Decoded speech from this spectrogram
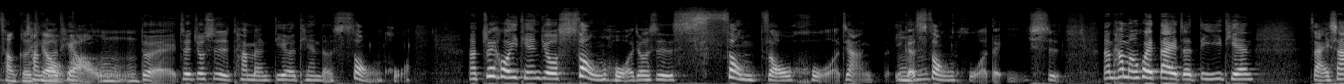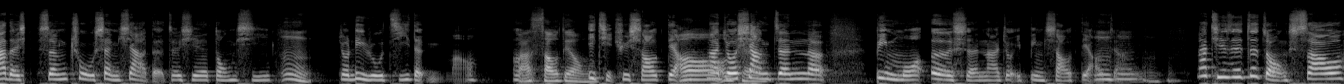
唱歌唱歌跳舞。嗯嗯，对，这就是他们第二天的送火。那最后一天就送火，就是送走火这样的一个送火的仪式。嗯、那他们会带着第一天宰杀的牲畜剩下的这些东西，嗯，就例如鸡的羽毛，把它烧掉，一起去烧掉，哦、那就象征了病魔恶神啊，就一并烧掉这样。那其实这种烧，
